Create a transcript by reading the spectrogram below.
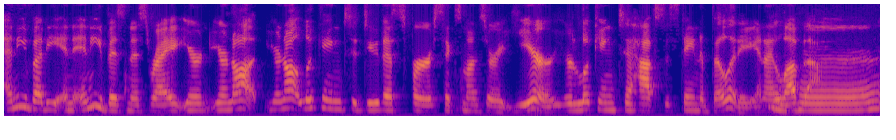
anybody in any business right you're you're not you're not looking to do this for 6 months or a year you're looking to have sustainability and i mm-hmm. love that mm-hmm.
